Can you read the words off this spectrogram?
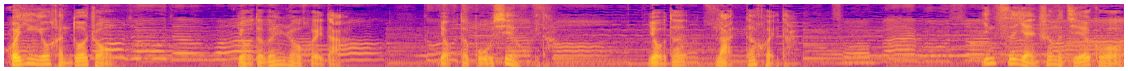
回应有很多种，有的温柔回答，有的不屑回答，有的懒得回答。因此衍生的结果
